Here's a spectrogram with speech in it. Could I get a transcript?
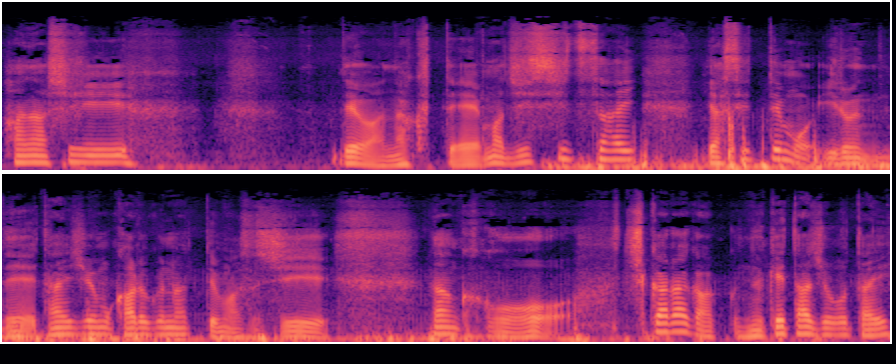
話ではなくて、まあ、実質際痩せてもいるんで、体重も軽くなってますし、なんかこう、力が抜けた状態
